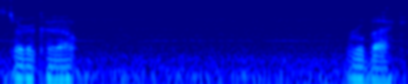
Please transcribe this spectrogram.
Starter cutout. Roll back.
